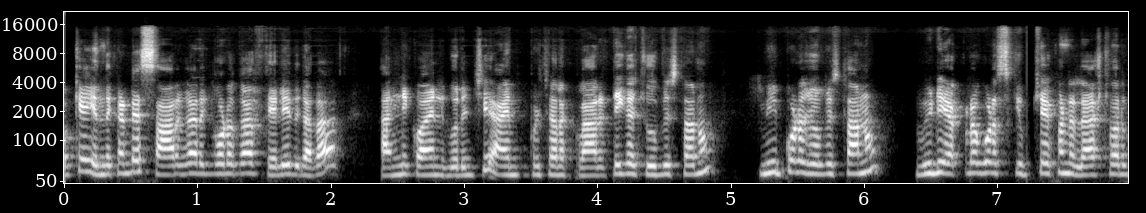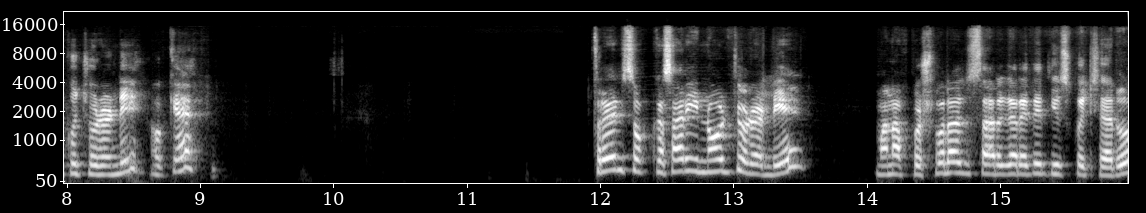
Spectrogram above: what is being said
ఓకే ఎందుకంటే సార్ గారికి కూడా తెలియదు కదా అన్ని కాయిన్ గురించి. ఆయన ఇప్పుడు చాలా క్లారిటీగా చూపిస్తాను. మీకు కూడా చూపిస్తాను. వీడియో ఎక్కడ కూడా స్కిప్ చేయకుండా లాస్ట్ వరకు చూడండి. ఓకే ఫ్రెండ్స్ ఒక్కసారి ఈ నోట్ చూడండి. మన పుష్పరాజు సార్ గారు అయితే తీసుకొచ్చారు.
